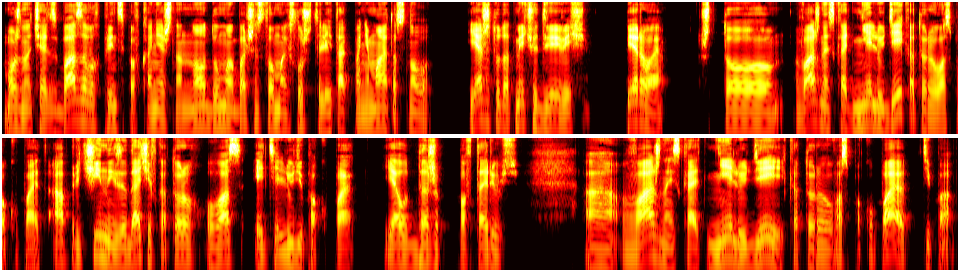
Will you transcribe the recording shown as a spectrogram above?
Можно начать с базовых принципов, конечно, но, думаю, большинство моих слушателей и так понимают основу. Я же тут отмечу две вещи. Первое, что важно искать не людей, которые у вас покупают, а причины и задачи, в которых у вас эти люди покупают. Я вот даже повторюсь. А, важно искать не людей, которые у вас покупают, типа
